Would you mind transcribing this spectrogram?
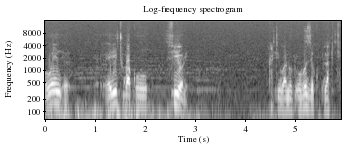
Owe- eri tuba ku theory. Kati wano oboze ku practical.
